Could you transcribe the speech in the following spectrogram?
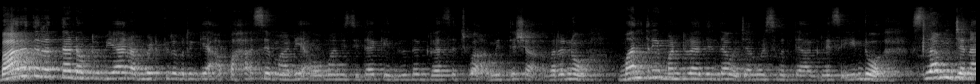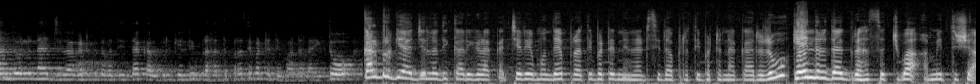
Bharat Ratna doctor B R Ambedkar ಅವರಿಗೆ ಅಪಹಾಸ್ಯ ಮಾಡಿ ಅವಮಾನಿಸಿದ ಕೇಂದ್ರದ ಗೃಹ ಸಚಿವ ಅಮಿತ್ ಶಾ ಅವರನ್ನು ಮಂತ್ರಿ ಮಂಡಲದಿಂದ ವಜಾಗೊಳಿಸುವಂತೆ ಆಗ್ರಹಿಸಿ ಇಂದು ಸ್ಲಂ ಜನಾಂದೋಲನ ಜಿಲ್ಲಾ ಘಟಕದ ವತಿಯಿಂದ ಕಲಬುರಗಿಯಲ್ಲಿ ಬೃಹತ್ ಪ್ರತಿಭಟನೆ ಮಾಡಲಾಯಿತು. ಕಲಬುರಗಿಯ ಜಿಲ್ಲಾಧಿಕಾರಿಗಳ ಕಚೇರಿಯ ಮುಂದೆ ಪ್ರತಿಭಟನೆ ನಡೆಸಿದ ಪ್ರತಿಭಟನಾಕಾರರು ಕೇಂದ್ರದ ಗೃಹ ಸಚಿವ ಅಮಿತ್ ಶಾ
